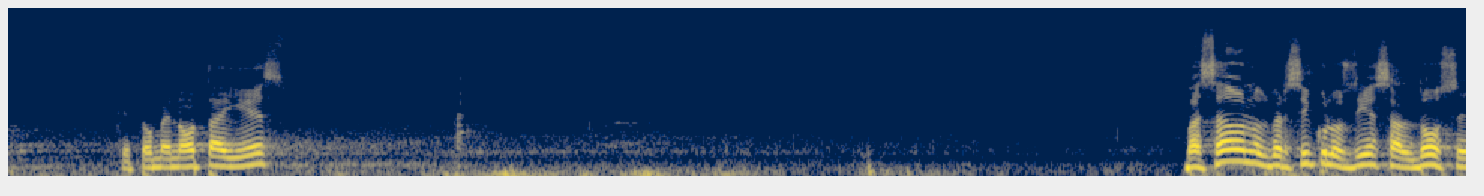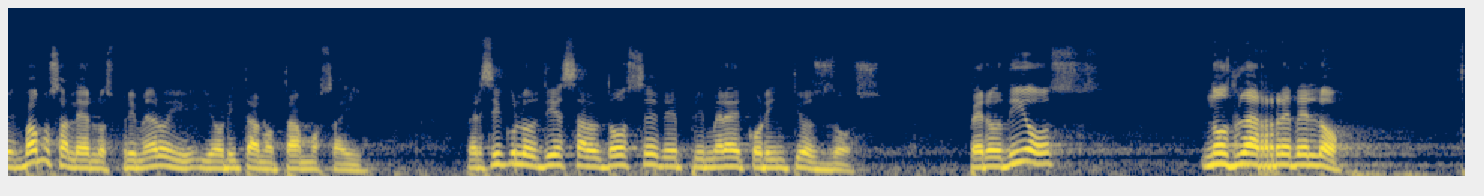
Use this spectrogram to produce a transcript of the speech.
que tome nota y es basado en los versículos 10 al 12, vamos a leerlos primero y, y ahorita anotamos ahí. Versículos 10 al 12 de 1 Corintios 2. Pero Dios nos las reveló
